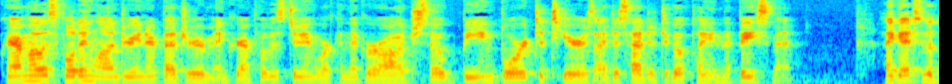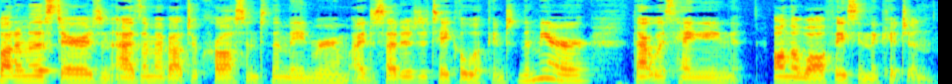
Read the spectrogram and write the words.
Grandma was folding laundry in her bedroom, and Grandpa was doing work in the garage, so being bored to tears, I decided to go play in the basement. I get to the bottom of the stairs, and as I'm about to cross into the main room, I decided to take a look into the mirror that was hanging on the wall facing the kitchen.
